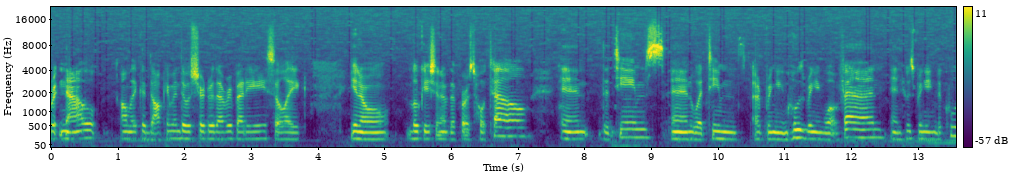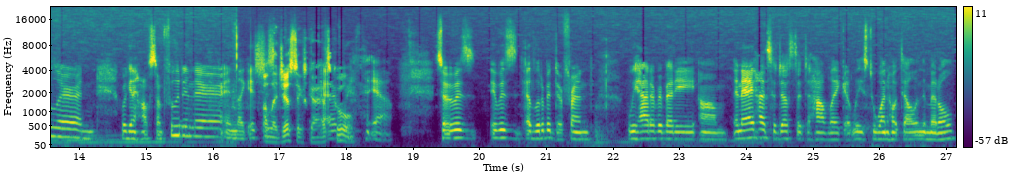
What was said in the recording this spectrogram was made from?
written out on like a document that was shared with everybody. So like, you know, location of the first hotel and the teams and what teams are bringing who's bringing what van and who's bringing the cooler and we're gonna have some food in there and like it's just A logistics guy. That's cool. Yeah. So it was it was a little bit different. We had everybody, um, and I had suggested to have like at least one hotel in the middle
